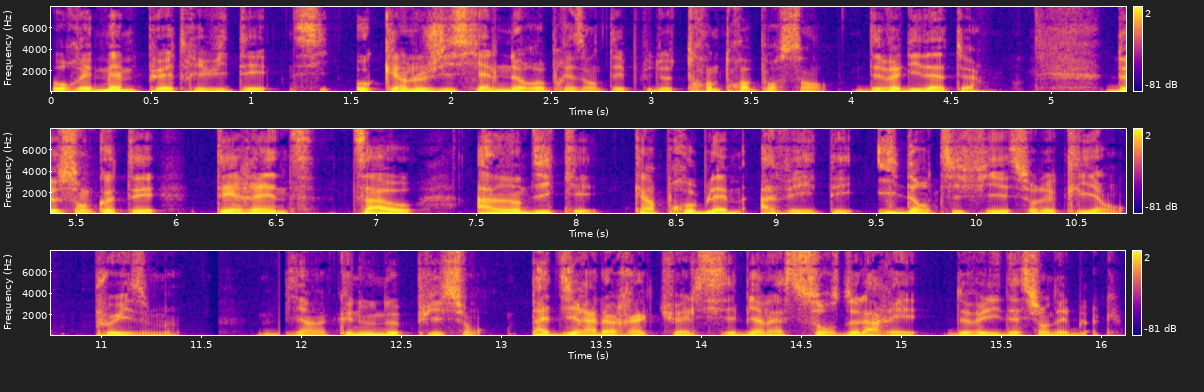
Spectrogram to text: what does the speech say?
aurait même pu être évité si aucun logiciel ne représentait plus de 33% des validateurs. De son côté, Terence Tsao a indiqué qu'un problème avait été identifié sur le client Bien que nous ne puissions pas dire à l'heure actuelle si c'est bien la source de l'arrêt de validation des blocs.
